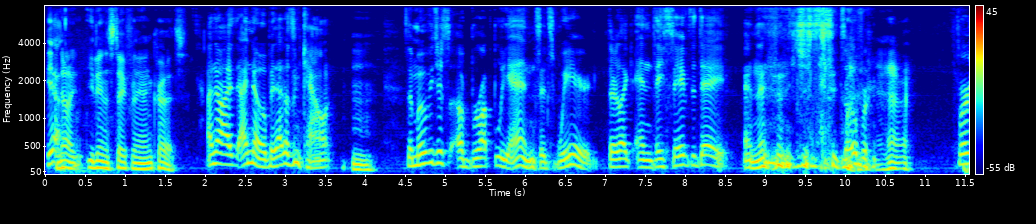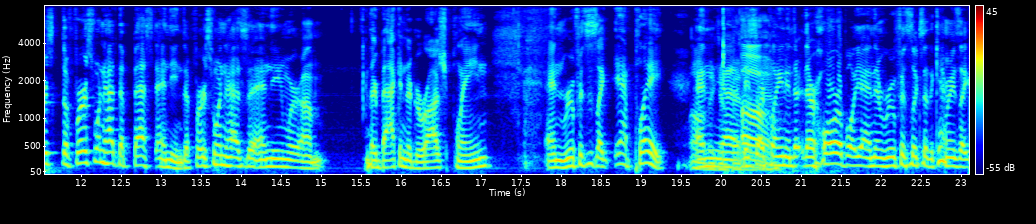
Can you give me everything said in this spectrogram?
Yeah, No, you didn't stay for the end credits. I know, I, I know, but that doesn't count. The movie just abruptly ends. It's weird. They're like, and they saved the day, and then it's just it's over. first, the first one had the best ending. The first one has the ending where um they're back in the garage playing, and Rufus is like, "Yeah, play," Oh, and they uh, they start Oh. playing, and they're, they're horrible. Yeah, and then Rufus looks at the camera. And He's like,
